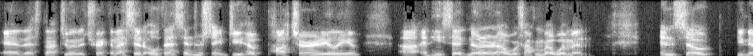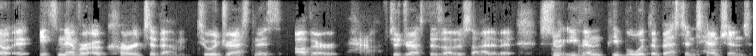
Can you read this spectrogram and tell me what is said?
and that's not doing the trick. And I said, Oh, that's interesting. Do you have paternity leave? Uh, and he said, No, no, no. We're talking about women. And so you know, it, it's never occurred to them to address this other half, to address this other side of it. So even people with the best intentions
